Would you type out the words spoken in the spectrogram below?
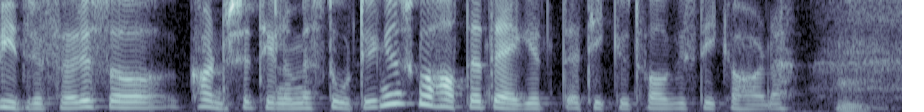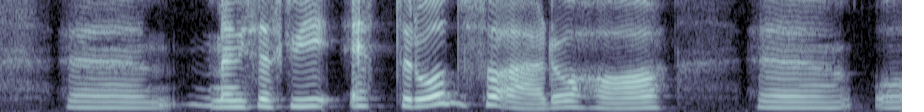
videreføres, og kanskje til og med Stortinget skulle hatt et eget etikkutvalg hvis de ikke har det. Mm. Uh, men hvis jeg skulle gi ett råd, så er det å ha uh, å,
